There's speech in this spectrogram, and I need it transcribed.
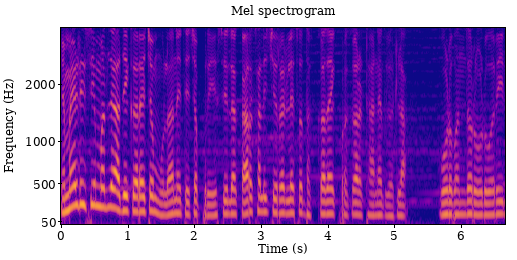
एम आय डी सीमधल्या अधिकाऱ्याच्या मुलाने त्याच्या प्रेयसीला कारखाली चिरडल्याचा धक्कादायक प्रकार ठाण्यात घडला. घोडबंद रोडवरील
